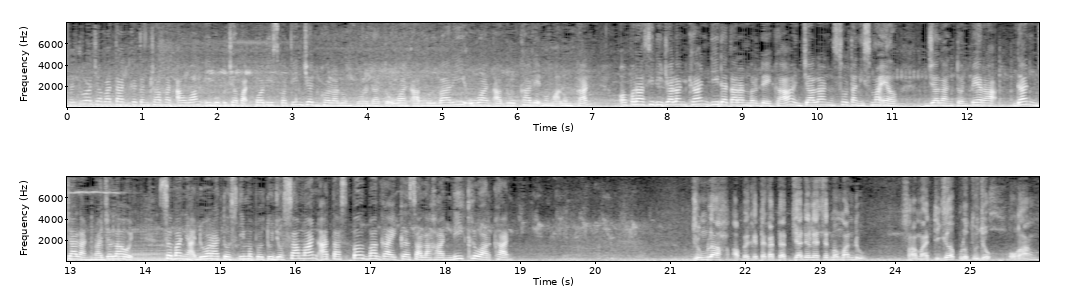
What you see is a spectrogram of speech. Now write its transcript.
Ketua Jabatan Ketenteraman Awam Ibu Pejabat Polis Kontingen Kuala Lumpur, Datuk Wan Abdul Bari Wan Abdul Khalid memaklumkan Operasi dijalankan di Dataran Merdeka, Jalan Sultan Ismail, Jalan Tun Perak dan Jalan Raja Laut. Sebanyak 257 saman atas pelbagai kesalahan dikeluarkan. Jumlah apa kita kata tiada lesen memandu sampai 37 orang.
